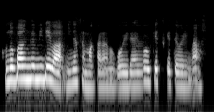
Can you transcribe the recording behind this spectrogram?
この番組では皆様からのご依頼を受け付けております。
